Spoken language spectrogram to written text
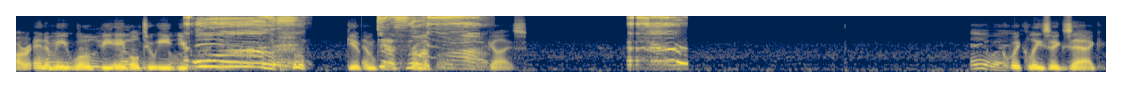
Our enemy won't be able to eat you. Give him death Death from from above, above. guys. Anyway, Quickly zigzag.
